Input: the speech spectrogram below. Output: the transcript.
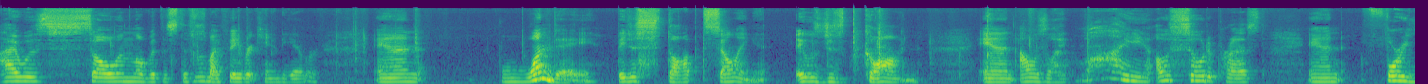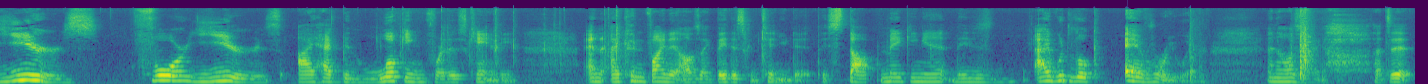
I was so in love with this. This was my favorite candy ever. And one day they just stopped selling it. It was just gone. And I was like, why? I was so depressed. And for years, for years, I had been looking for this candy. And I couldn't find it. I was like, they discontinued it. They stopped making it. They just, I would look everywhere. And I was like, oh, that's it.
